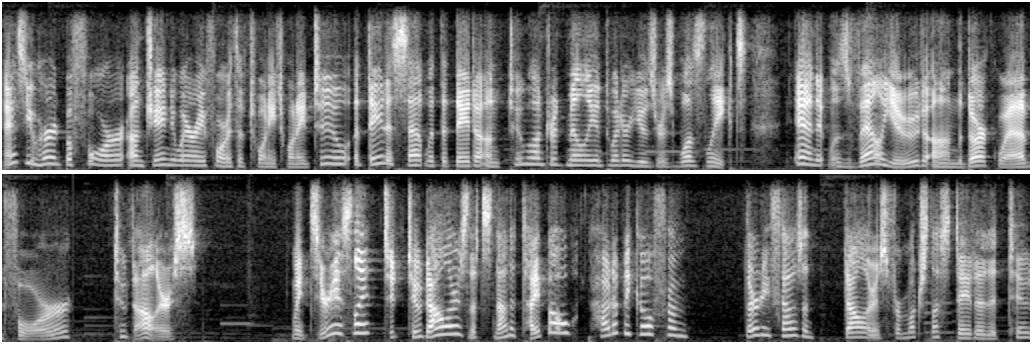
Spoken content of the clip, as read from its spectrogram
as you heard before, on January 4th of 2022, a dataset with the data on 200 million Twitter users was leaked, and it was valued on the dark web for $2. Wait, seriously? Two dollars? That's not a typo? How did we go from 30,000 dollars for much less data to two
